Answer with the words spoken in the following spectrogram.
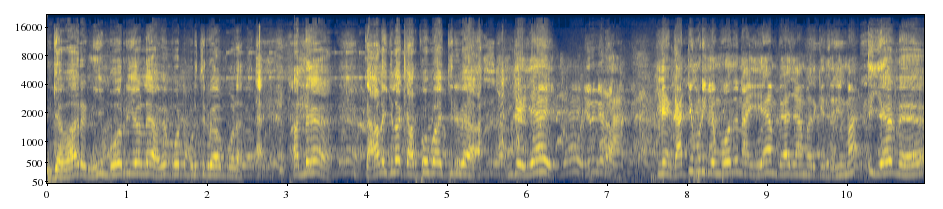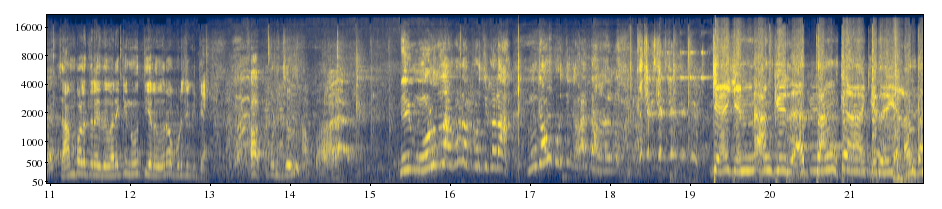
இங்க பாரு நீ போறியோல அவன் போட்டு பிடிச்சிருவான் போல. அண்ணே காலைக்கெல்லாம் கற்பமாக்கிருவேன் இங்க ஏய் இருங்கடா. இவன் கட்டி பிடிக்கும் போது நான் ஏன் பேசாம இருக்கேன் தெரியுமா? ஏன்னு? சம்பளத்துல இது வரைக்கும் நூத்தி எழுபது ரூபா பிடிச்சிக்கிட்டேன். அப்படி சொல்லு. நீ முழுதா கூட புடிச்சுக்கடா இங்க புடிச்சுக்க வேண்டாம். ஏன் என்னங்கிற தங்க இதை இழந்தா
